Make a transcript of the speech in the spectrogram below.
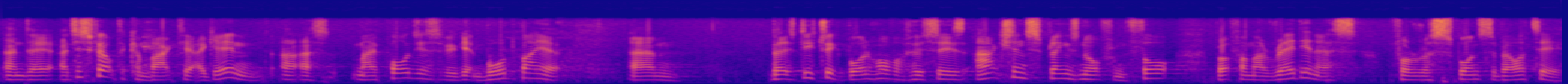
and uh, I just felt to come back to it again. My apologies if you're getting bored by it. Um, but it's Dietrich Bonhoeffer who says, Action springs not from thought, but from a readiness for responsibility.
